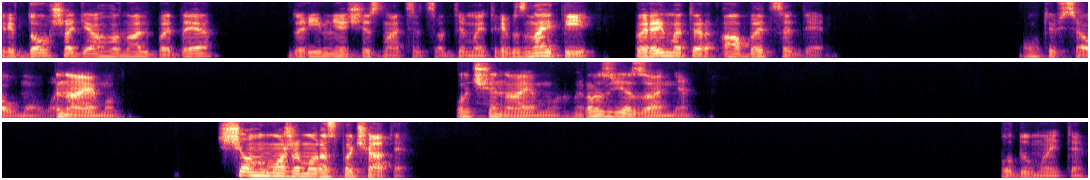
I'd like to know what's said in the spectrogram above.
довша діагональ БД дорівнює 16 см. Знайти периметр АБЦД. От і вся умова. Починаємо. Починаємо. Розв'язання. Чого можемо розпочати? Подумайте. Е,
